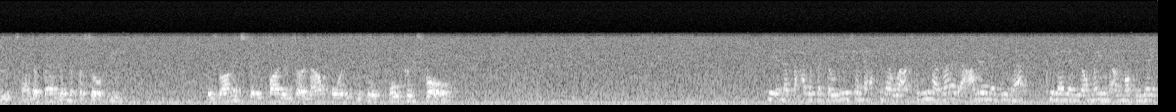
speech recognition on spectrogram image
Groups had abandoned the facility. Islamic State fighters are now poised to take full control. الدولي شن 21 غارة على المدينة خلال اليومين الماضيين.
